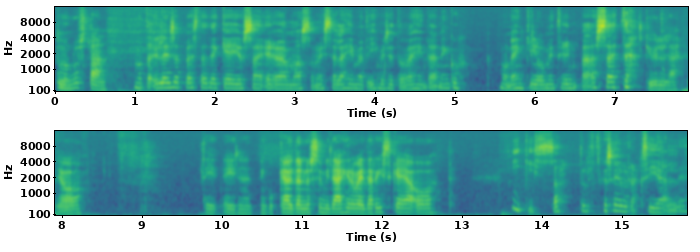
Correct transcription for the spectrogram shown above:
tunnustan. Mutta yleensäpä sitä tekee jossain erämaassa, missä lähimmät ihmiset on vähintään niin kuin monen kilometrin päässä. Että... Kyllä, joo. Ei, ei se nyt niin kuin käytännössä mitään hirveitä riskejä ole. Kissa, tulitko seuraksi jälleen?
